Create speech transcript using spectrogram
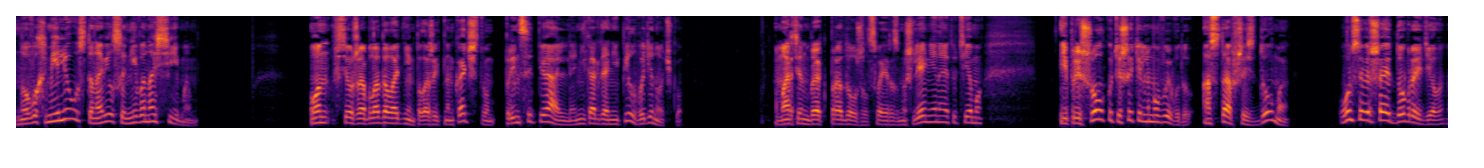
но в хмелю становился невыносимым. Он все же обладал одним положительным качеством — принципиально никогда не пил в одиночку. Мартин Бек продолжил свои размышления на эту тему и пришел к утешительному выводу. Оставшись дома, он совершает доброе дело,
